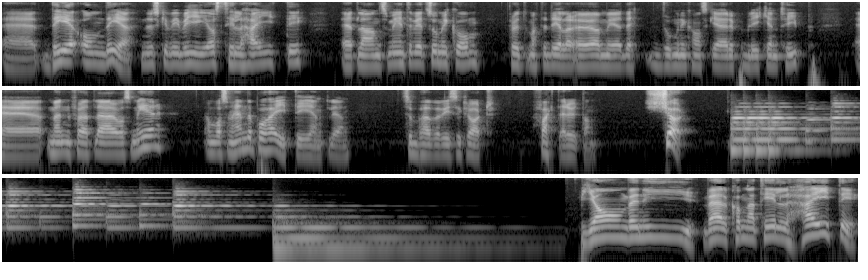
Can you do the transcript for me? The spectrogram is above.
Eh, det om det. Nu ska vi bege oss till Haiti. Ett land som jag inte vet så mycket om. Förutom att det delar ö med Dominikanska republiken typ. Eh, men för att lära oss mer om vad som händer på Haiti egentligen. Så behöver vi såklart faktarutan. Kör! Bienvenue! Välkomna till Haiti,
